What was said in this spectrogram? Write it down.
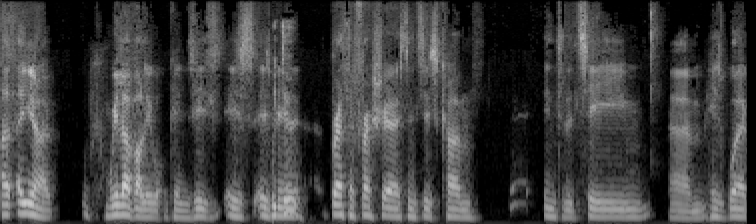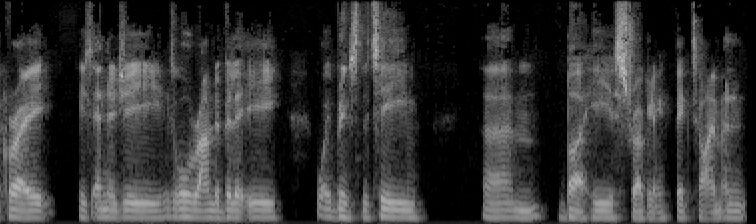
uh, you know, we love Ollie Watkins. He's he's, he's We been do. a breath of fresh air since he's come into the team. Um, his work rate, his energy, his all round ability, what he brings to the team. Um, but he is struggling big time. And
